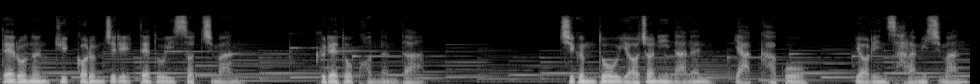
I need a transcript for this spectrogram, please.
때로는 뒷걸음질일 때도 있었지만 그래도 걷는다. 지금도 여전히 나는 약하고 여린 사람이지만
